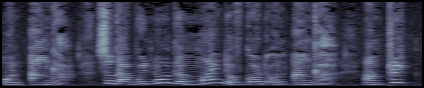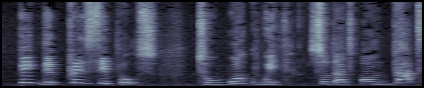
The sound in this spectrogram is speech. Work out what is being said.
on anger so that we know the mind of God on anger and pick, pick the principles to work with so that on that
